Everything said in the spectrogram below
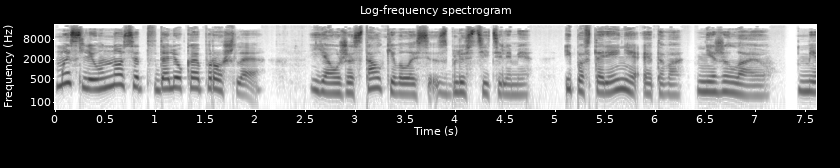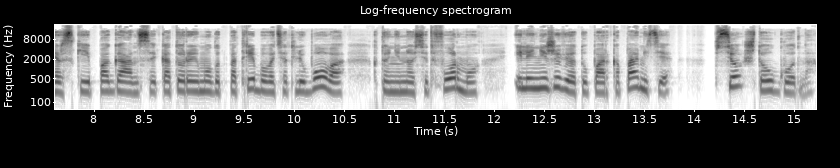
Мысли уносят в далекое прошлое. Я уже сталкивалась с блюстителями, и повторения этого не желаю. Мерзкие поганцы, которые могут потребовать от любого, кто не носит форму или не живет у парка памяти, все, что угодно.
